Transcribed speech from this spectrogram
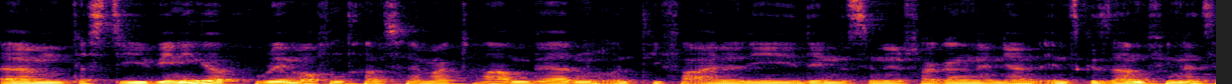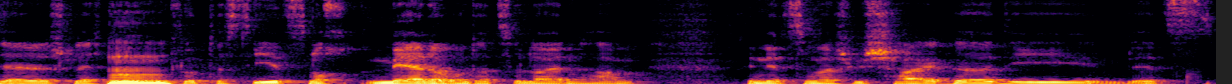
ähm, dass die weniger Probleme auf dem Transfermarkt haben werden und die Vereine, die, denen es in den vergangenen Jahren insgesamt finanziell schlecht ging mhm. Club, dass die jetzt noch mehr darunter zu leiden haben. Sind jetzt zum Beispiel Schalke, die jetzt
